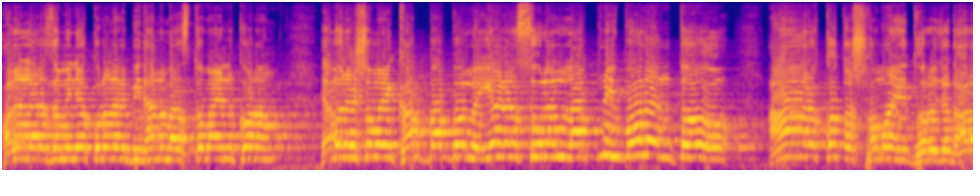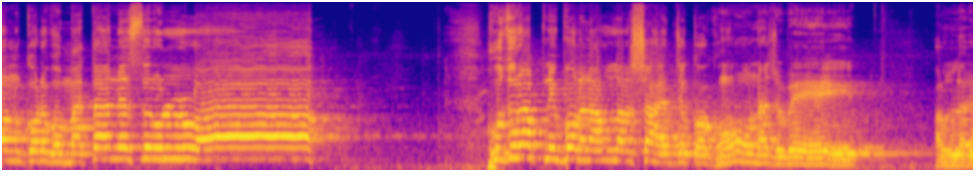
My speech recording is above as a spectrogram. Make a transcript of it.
আল্লাহর কোরআনের বিধান বাস্তবায়ন করা। এমন সময় খাব্বাব বলল, ইয়া রাসূলুল্লাহ, আপনি বলেন তো, আর কত সময় ধৈর্য ধারণ করব? মাতা নাসরুল্লাহ। হুজুর, আপনি বলেন, আল্লাহর সাহায্য কখন আসবে? আল্লাহর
